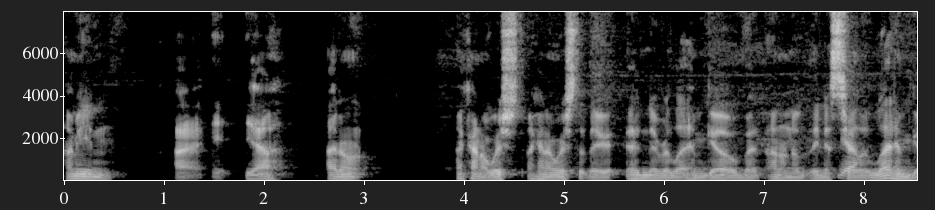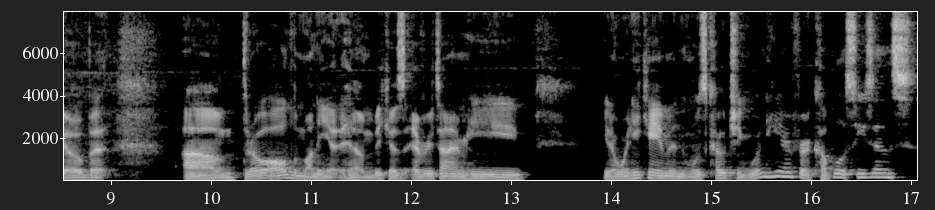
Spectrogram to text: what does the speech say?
I mean, I yeah. I don't. I kind of wish. I kind of wish that they had never let him go. But I don't know that they necessarily yeah. let him go. But um, throw all the money at him because every time he you know, when he came and was coaching, wasn't he here for a couple of seasons?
